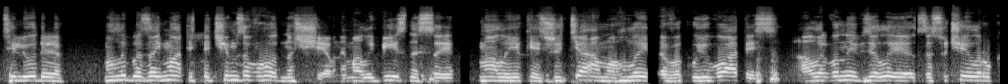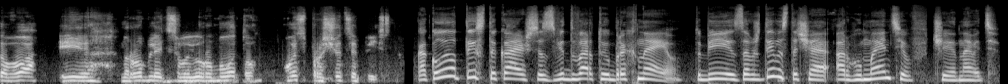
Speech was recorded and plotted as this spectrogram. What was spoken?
ці люди могли би займатися чим завгодно ще. Вони мали бізнеси, мали якесь життя, могли евакуюватись, але вони взяли, засучили рукава і роблять свою роботу. Ось про що ця пісня. А коли от ти стикаєшся з відвертою брехнею, тобі завжди вистачає аргументів чи навіть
